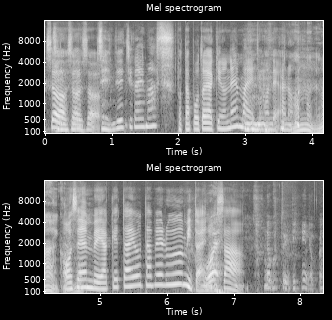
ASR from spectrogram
そうそうそう。全然違います。ポタポタ焼きのね毎日ほん。であのおせんべい焼けたよ食べる？みたいなさ。そんなこと言っていいのか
